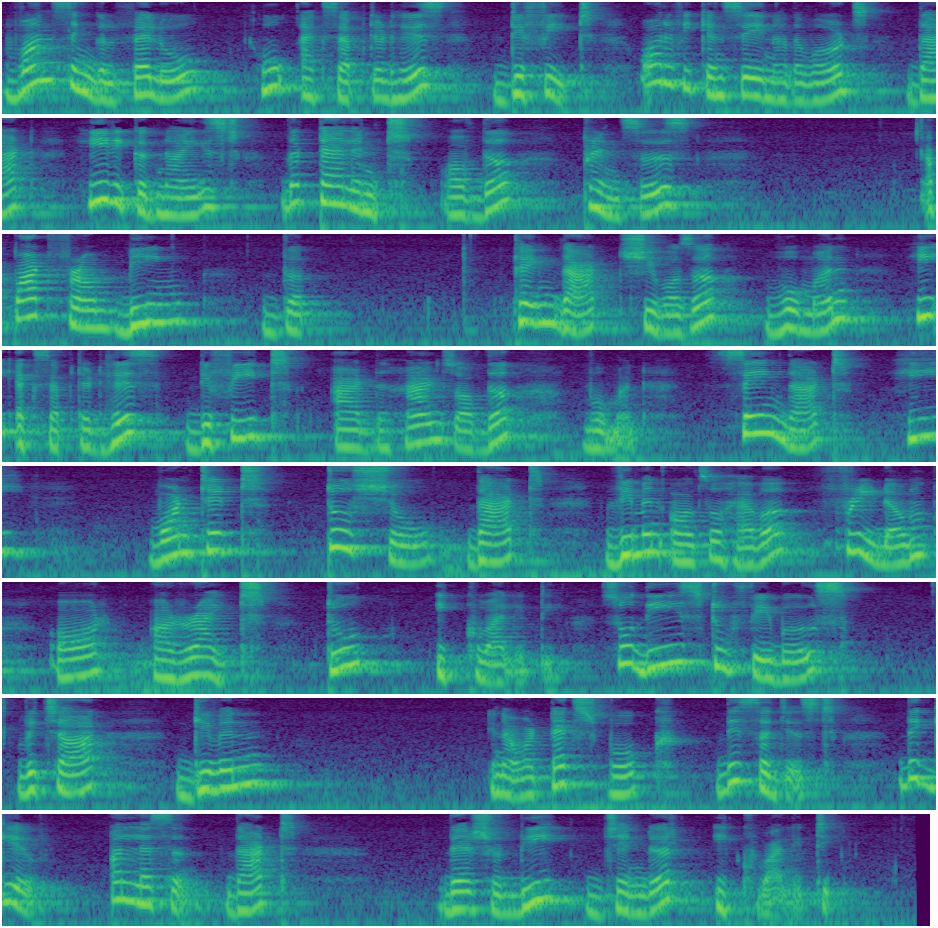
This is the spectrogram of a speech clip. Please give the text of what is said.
one single fellow who accepted his defeat, or we can say, in other words, that he recognized the talent of the princess apart from being the thing that she was a woman, he accepted his defeat at the hands of the woman, saying that he wanted to show that women also have a freedom or a right to equality. So these two fables which are given in our textbook, they suggest, they give a lesson that there should be gender equality.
